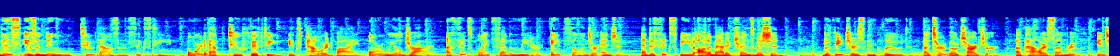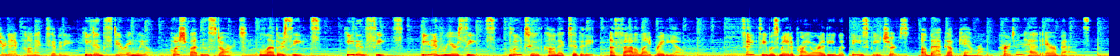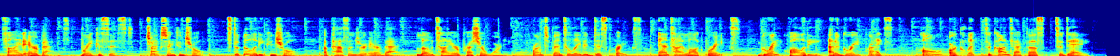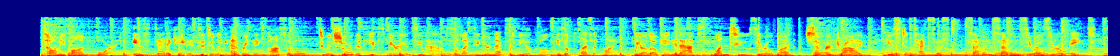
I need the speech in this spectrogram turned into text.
This is a new 2016 Ford F-250. It's powered by four-wheel drive, a 6.7-liter, eight-cylinder engine, and a six-speed automatic transmission. The features include a turbocharger, a power sunroof, internet connectivity, heated steering wheel, push-button start, leather seats, heated seats, heated rear seats, Bluetooth connectivity, a satellite radio, Safety was made a priority with these features. A backup camera, curtain head airbags, side airbags, brake assist, traction control, stability control, a passenger airbag, low tire pressure warning, front ventilated disc brakes, anti-lock brakes. Great quality at a great price. Call or click to contact us today. Tommie Vaughn Ford is dedicated to doing everything possible to ensure that the experience you have selecting your next vehicle is a pleasant one. We are located at 1201 Shepherd Drive, Houston, Texas 77008.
